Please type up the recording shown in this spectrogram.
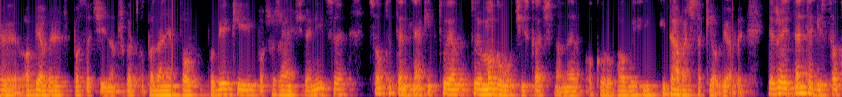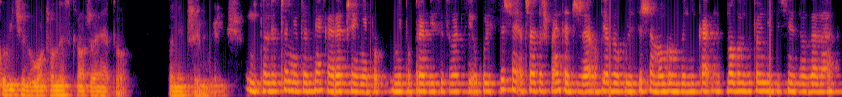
e, objawy w postaci na przykład opadania po, powieki, poszerzania śrenicy. Są to tętniaki, które, które mogą uciskać na nerw okoruchowy i, i dawać takie objawy. Jeżeli tętniak jest całkowicie wyłączony z krążenia, to, to nie przejmujemy się. I to leczenie tętniaka raczej nie, po, nie poprawi sytuacji okulistycznej, a trzeba też pamiętać, że objawy okulistyczne mogą, wynika, mogą zupełnie być niezwiązane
